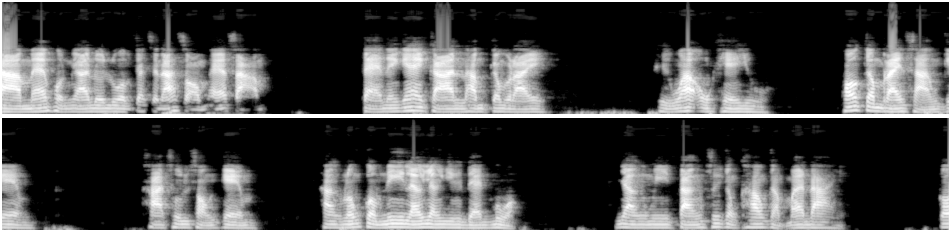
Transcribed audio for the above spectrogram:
ตามแม้ผลงานโดยรวมจะชนะสองแพ้สามแต่ในแง่การทำกำไร ถือว่าโอเคอยู่ เพราะกำไรสามเกม ขาดทุนสองเกม หากล้มกลมนี้แล้วยังยืนแดนบวก ยังมีตังค์ซื้อกับข้าวกลับบ้านได้ ก็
